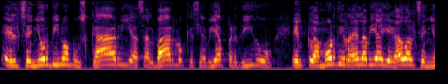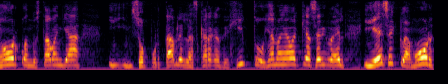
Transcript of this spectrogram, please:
El Señor vino a buscar y a salvar lo que se había perdido. El clamor de Israel había llegado al Señor cuando estaban ya insoportables las cargas de Egipto, ya no había que hacer Israel. Y ese clamor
